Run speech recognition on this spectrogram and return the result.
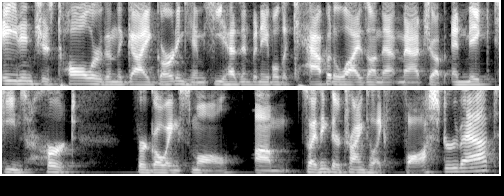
eight inches taller than the guy guarding him, he hasn't been able to capitalize on that matchup and make teams hurt for going small. Um, so I think they're trying to like foster that.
